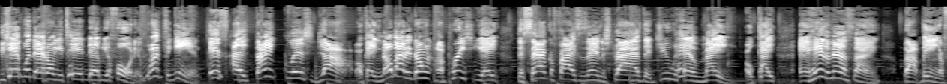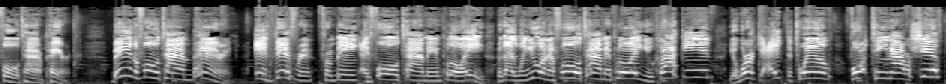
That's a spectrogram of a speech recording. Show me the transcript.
You can't put that on your 10W40. Once again, it's a thankless job. Okay. Nobody don't appreciate the sacrifices and the strides that you have made. Okay. And here's another thing about being a full-time parent. Being a full-time parent is different from being a full-time employee. Because when you're a full-time employee, you clock in, you work your 8 to 12, 14 hour shift,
